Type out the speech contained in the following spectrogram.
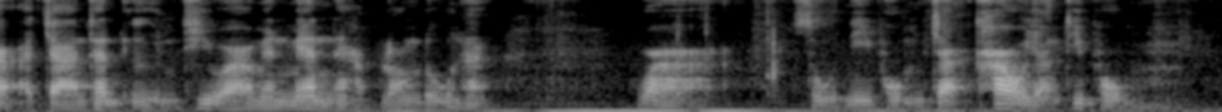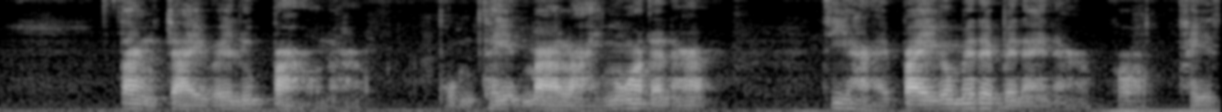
กับอาจารย์ท่านอื่นที่ว่าแม่นๆนะครับ ลองดูนะ ว่าสูตรนี้ผมจะเข้าอย่างที่ผม ตั้งใจไว้หรือเปล่านะครับ ผมเทสมาหลายงวดแล้วนะฮะที่หายไปก็ไม่ได้ไปไหนนะครับ ก็เทส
